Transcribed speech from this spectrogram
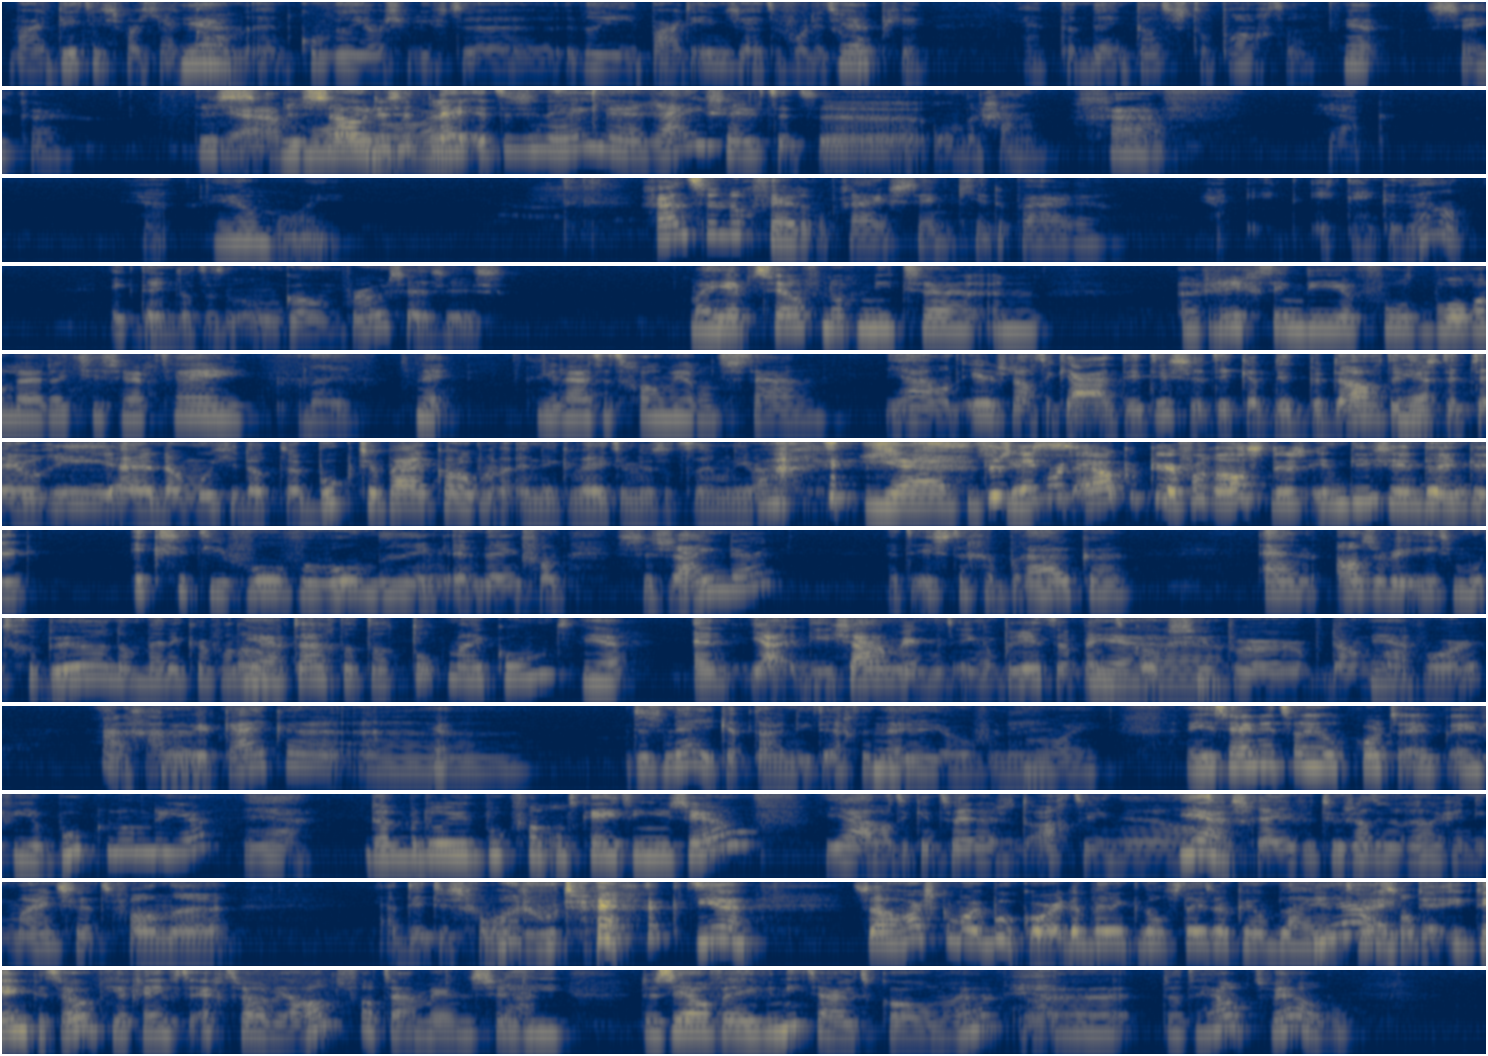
maar dit is wat jij Ja. kan. En kom, wil je alsjeblieft, eh, wil je je paard inzetten voor dit Ja. groepje? Ja, dan denk ik, dat is toch prachtig. zeker. Dus, Ja, dus mooi, zo, dus het, het is een hele reis heeft het eh, ondergaan. Gaaf. Heel mooi. Gaan ze nog verder op reis, denk je, de paarden? ja ik, ik denk het wel. Ik denk dat het een ongoing process is. Maar je hebt zelf nog niet eh, een, een richting die je voelt borrelen, dat je zegt, hé, hey, Nee. je laat het gewoon weer ontstaan. Ja, want eerst dacht ik, ja, dit is het. Ik heb dit bedacht, dit Ja. is de theorie. En dan moet je dat eh, boek erbij kopen. En ik weet inmiddels dat het helemaal niet waar is. Ja, precies. Dus ik word elke keer verrast. Dus in die zin denk ik, ik zit hier vol verwondering. En denk van, ze zijn er. Het is te gebruiken. En als er weer iets moet gebeuren, dan ben ik ervan Ja. overtuigd dat dat tot mij komt. Ja, En ja, die samenwerking met Inge Britt, daar ben ik Ja. ook super dankbaar voor. Nou, dan gaan we weer kijken. eh. Dus nee, ik heb daar niet echt een Nee. idee over. Nee. mooi. En je zei net al heel kort even je boek noemde je. Ja. Dan bedoel je het boek van Ontketen jezelf? Ja, wat ik in 2018 eh, had Ja. geschreven. Toen zat ik nog heel erg in die mindset van... eh, ja, dit is gewoon hoe het werkt. Ja, Het is wel een hartstikke mooi boek hoor. Daar ben ik nog steeds ook heel blij en ja trots ik, op. de- ik denk het ook. Je geeft echt wel weer handvat aan mensen Ja. die er zelf even niet uitkomen. Ja. Eh, dat helpt wel.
